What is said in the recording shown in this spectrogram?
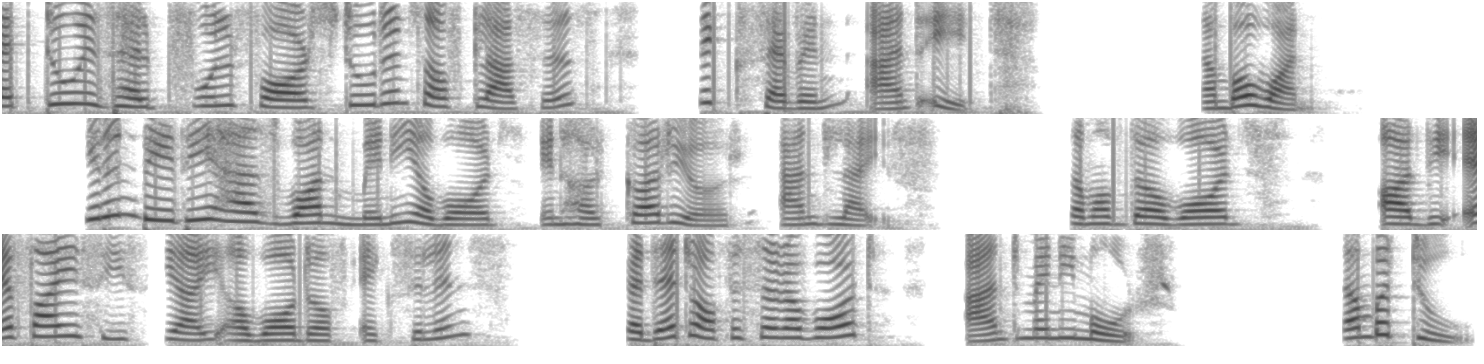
Set 2 is helpful for students of classes 6, 7 and 8. Number 1. Kiran Bedi has won many awards in her career and life. Some of the awards are the FICCI Award of Excellence, Cadet Officer Award and many more. Number 2.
